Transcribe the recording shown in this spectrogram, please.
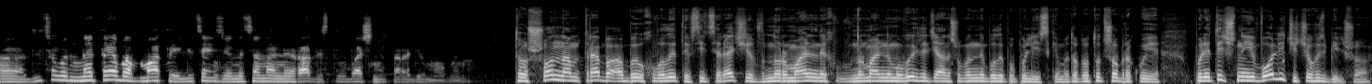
Е, Для цього не треба мати ліцензію Національної ради з телебачення та радіомовлення. То що нам треба, аби ухвалити всі ці речі в нормальних в нормальному вигляді, а щоб вони не були популістськими? Тобто тут що бракує? Політичної волі чи чогось більшого?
